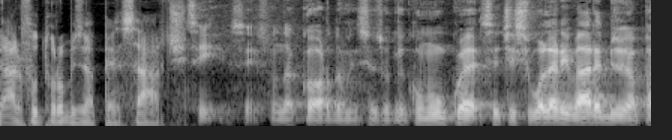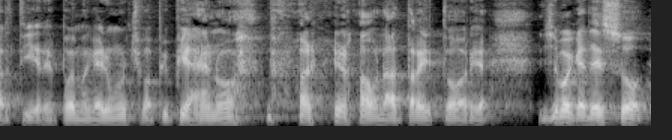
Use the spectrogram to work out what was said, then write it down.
al futuro bisogna pensarci. Sì, sì, sono d'accordo, nel senso che comunque se ci si vuole arrivare bisogna partire, poi magari uno ci va più piano, però almeno ha una traiettoria. Diciamo che adesso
